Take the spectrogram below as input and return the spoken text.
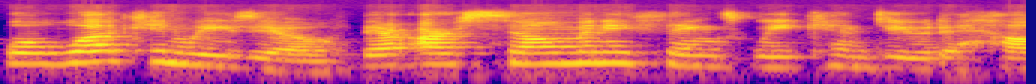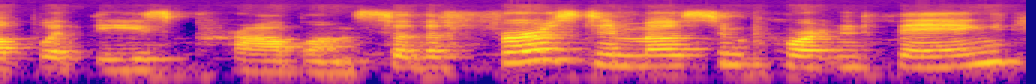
Well, what can we do? There are so many things we can do to help with these problems. So the first and most important thing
